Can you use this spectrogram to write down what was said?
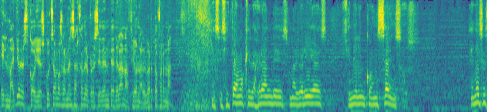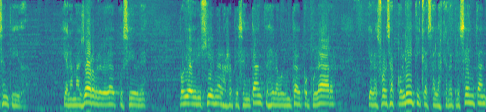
el mayor escollo. Escuchamos el mensaje del presidente de la Nación, Alberto Fernández. Necesitamos que las grandes mayorías generen consensos. En ese sentido, y a la mayor brevedad posible, voy a dirigirme a los representantes de la voluntad popular, y a las fuerzas políticas a las que representan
